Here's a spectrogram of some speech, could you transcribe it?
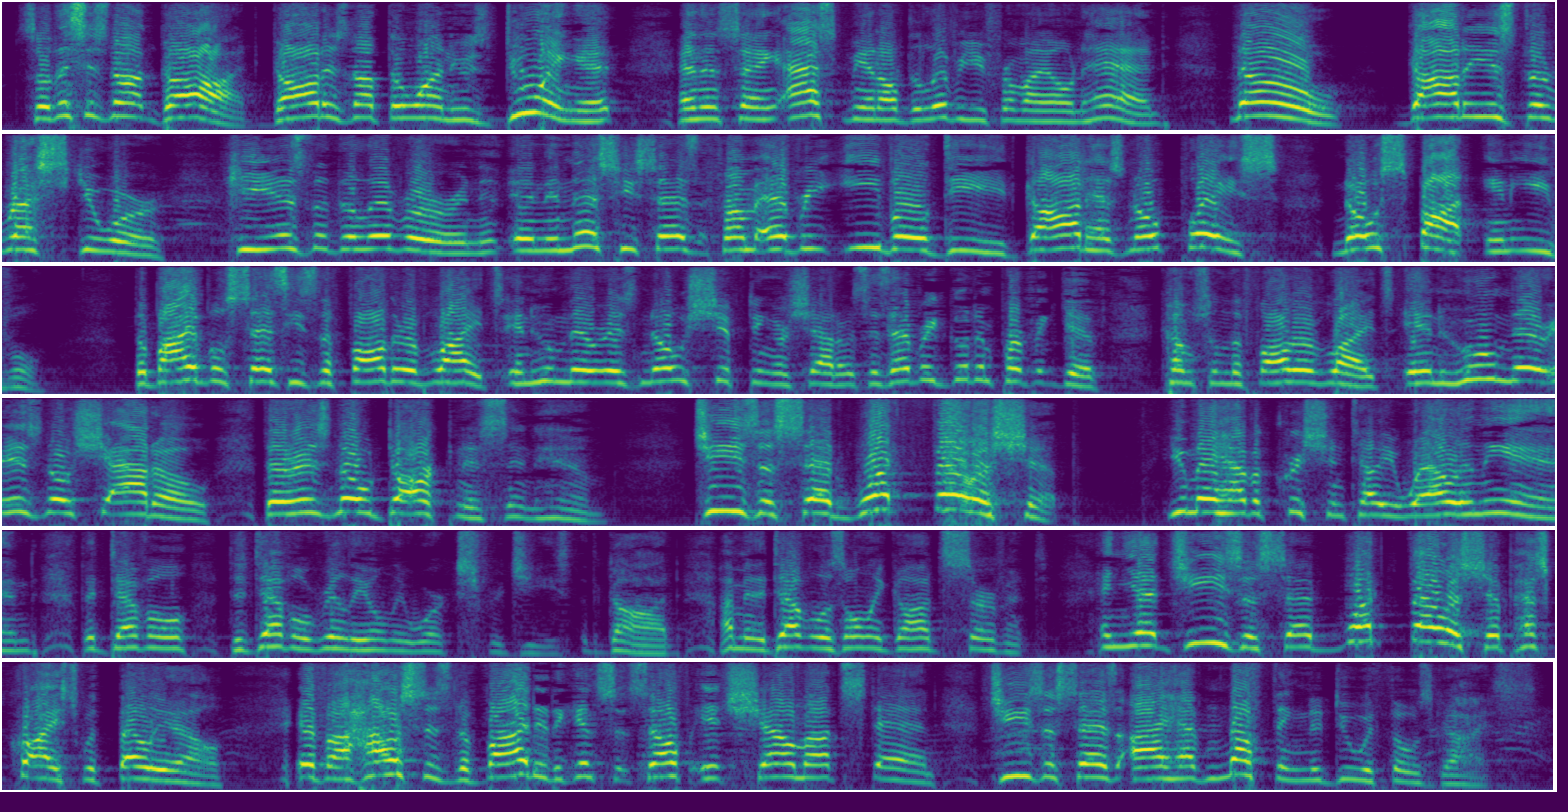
So this is not God. God is not the one who's doing it and then saying, Ask me and I'll deliver you from my own hand. No, God is the rescuer. He is the deliverer. And, and in this, he says, from every evil deed. God has no place, no spot in evil. The Bible says he's the Father of lights, in whom there is no shifting or shadow. It says every good and perfect gift comes from the Father of lights, in whom there is no shadow. There is no darkness in him. Jesus said, what fellowship? You may have a Christian tell you, well, in the end, the devil, the devil really only works for Jesus, God. I mean, the devil is only God's servant. And yet Jesus said, What fellowship has Christ with Belial? If a house is divided against itself, it shall not stand. Jesus says, I have nothing to do with those guys.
